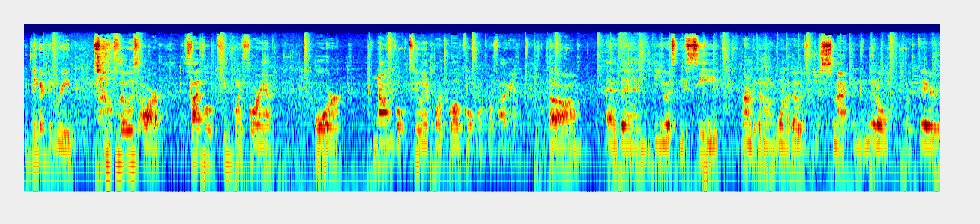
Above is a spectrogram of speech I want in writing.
You'd think I could read. So those are 5 volt 2.4 amp or 9 volt 2 amp or 12 volt 1.5 amp. Um, and then the USB C, remember there's only one of those that's just smack in the middle, right there.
